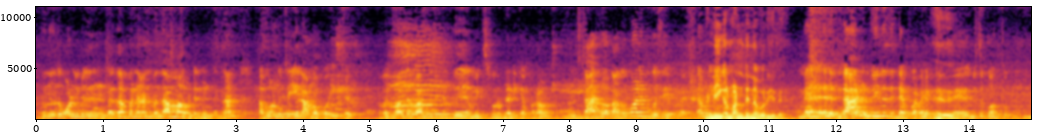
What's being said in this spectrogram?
வசந்த் வந்து கொழும்புல நின்றது அப்ப நான் வந்து அம்மா விட்டு நின்றுதான் அப்போ ஒன்றும் செய்யலாம போயிட்டு. அப்போ இப்போ வந்து வசந்துக்கு மிக்ஸ் ஃப்ரூட் அடிக்க அப்புறம் சார்வாக்காக கோழி புக்கை செய்ய நீங்கள் மண் தின்ன புரியல நான் மீது தின்ன போறேன். மிஸ் கோத்து சார்வாக்கப்பா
